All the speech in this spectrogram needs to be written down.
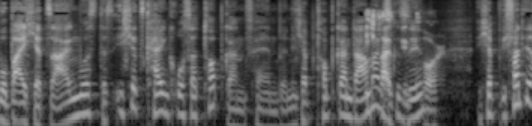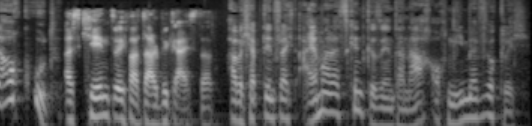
Wobei ich jetzt sagen muss, dass ich jetzt kein großer Top Gun-Fan bin. Ich habe Top Gun damals gesehen. Ich, hab, ich fand den auch gut. Als Kind, ich war total begeistert. Aber ich habe den vielleicht einmal als Kind gesehen, danach auch nie mehr wirklich.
